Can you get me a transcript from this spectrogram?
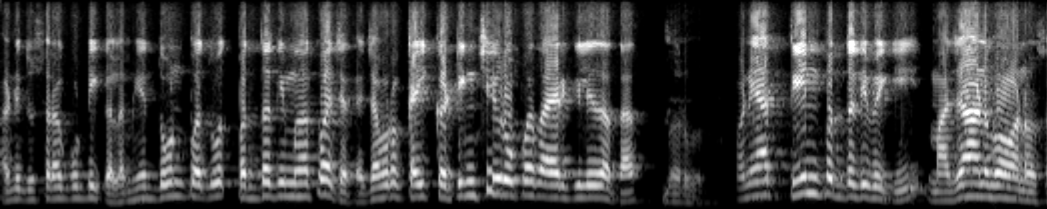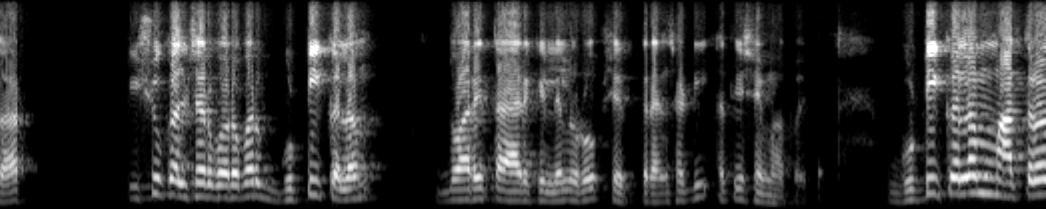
आणि दुसरा गुटी कलम. हे दोन पद्धती महत्त्वाच्या आहेत. त्याच्याबरोबर काही कटिंगची रोपं तयार केली जातात. बरोबर. पण या तीन पद्धतीपैकी माझ्या अनुभवानुसार टिश्यू कल्चर बरोबर गुटी कलमद्वारे तयार केलेलं रोप शेतकऱ्यांसाठी अतिशय महत्वाचं गुटी कलम मात्र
